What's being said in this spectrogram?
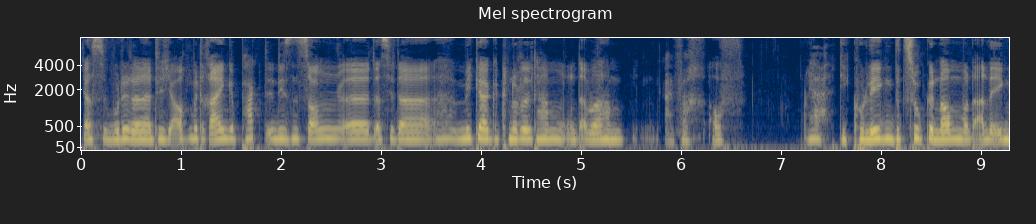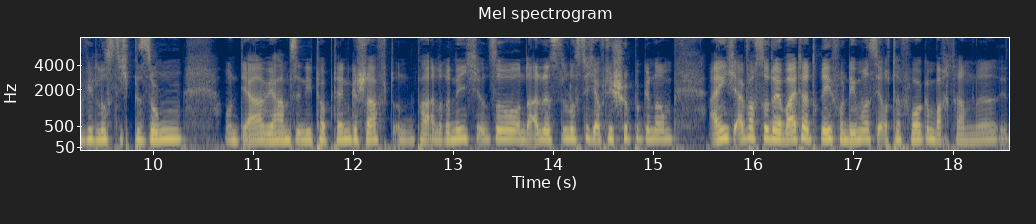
das wurde dann natürlich auch mit reingepackt in diesen Song, äh, dass sie da Mika geknuddelt haben und aber haben einfach auf ja, die Kollegen Bezug genommen und alle irgendwie lustig besungen. Und ja, wir haben es in die Top Ten geschafft und ein paar andere nicht und so und alles lustig auf die Schippe genommen. Eigentlich einfach so der Weiterdreh von dem, was sie auch davor gemacht haben. Ne?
